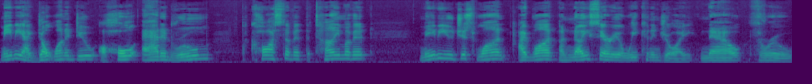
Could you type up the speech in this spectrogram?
Maybe I don't want to do a whole added room, the cost of it, the time of it. Maybe you just want, I want a nice area we can enjoy now through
